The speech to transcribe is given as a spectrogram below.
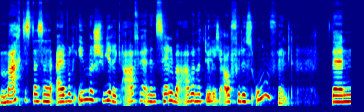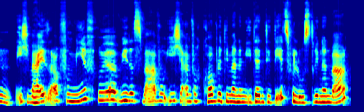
macht es das halt einfach immer schwierig, A für einen selber, aber natürlich auch für das Umfeld. Denn ich weiß auch von mir früher, wie das war, wo ich einfach komplett in meinem Identitätsverlust drinnen war.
